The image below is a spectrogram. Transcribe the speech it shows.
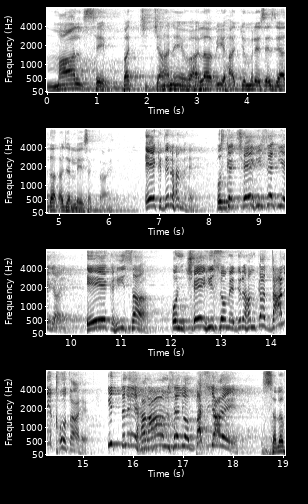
माल से बच जाने वाला भी हज उम्रे से ज़्यादा अजर ले सकता है। एक दिरहम है, उसके छह हिस्से किए जाए। एक हिस्सा उन छह हिस्सों में दिरहम का दानिक होता है। इतने हराम से जो बच जाए। सलफ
